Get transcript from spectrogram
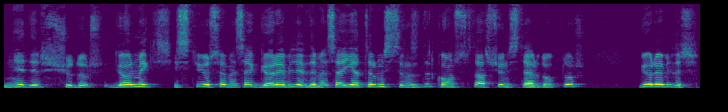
nedir şudur. Görmek istiyorsa mesela görebilir de. Mesela yatırmışsınızdır konsültasyon ister doktor. Görebilir.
